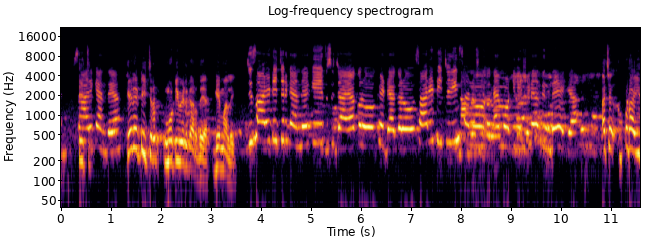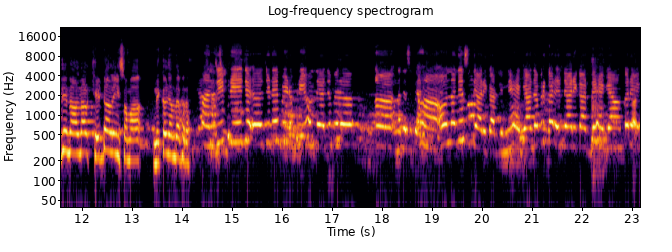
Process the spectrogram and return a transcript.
ਹਾਂਜੀ। ਸਾਰੇ ਕਹਿੰਦੇ ਆ। ਕਿਹੜੇ ਟੀਚਰ ਮੋਟੀਵੇਟ ਕਰਦੇ ਆ ਗੇਮਾਂ ਲਈ? ਜੀ ਸਾਰੇ ਟੀਚਰ ਕਹਿੰਦੇ ਆ ਕਿ ਤੁਸੀਂ ਜਾਇਆ ਕਰੋ ਖੇਡਿਆ ਕਰੋ। ਸਾਰੇ ਟੀਚਰ ਹੀ ਸਾਨੂੰ। ਇਹ ਮੋਟੀਵੇਸ਼ਨ ਦਿੰਦੇ ਹੈਗੇ ਆ। ਅੱਛਾ ਪੜ੍ਹਾਈ ਦੇ ਨਾਲ ਨਾਲ ਖੇਡਾਂ ਲਈ ਸਮਾਂ ਨਿਕਲ ਜਾਂਦਾ ਫਿਰ? ਹਾਂਜੀ ਫ੍ਰੀ ਜਿਹੜੇ ਪੀਰੀਅਡ ਫ੍ਰੀ ਹੁੰਦੇ ਆ ਜਾਂ ਫਿਰ ਉਹਨਾਂ ਦੀ ਅਸੀਂ ਤਿਆਰੀ ਹਾਂ ਉਹਨਾਂ ਦੀ ਅਸੀਂ ਤਿਆਰੀ ਕਰ ਲੈਂਦੇ ਹੈਗੇ ਆ ਜਾਂ ਫਿਰ ਘਰੇ ਤਿਆਰੀ ਕਰਦੇ ਹੈਗੇ ਆ ਘਰੇ।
